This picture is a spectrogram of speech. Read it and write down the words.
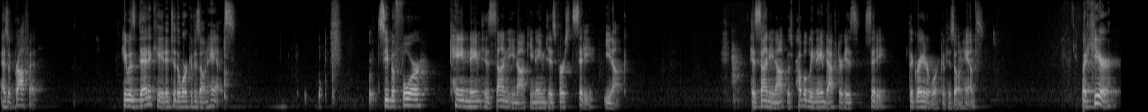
as a prophet, he was dedicated to the work of his own hands. See, before Cain named his son Enoch, he named his first city Enoch. His son Enoch was probably named after his city, the greater work of his own hands. But here,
